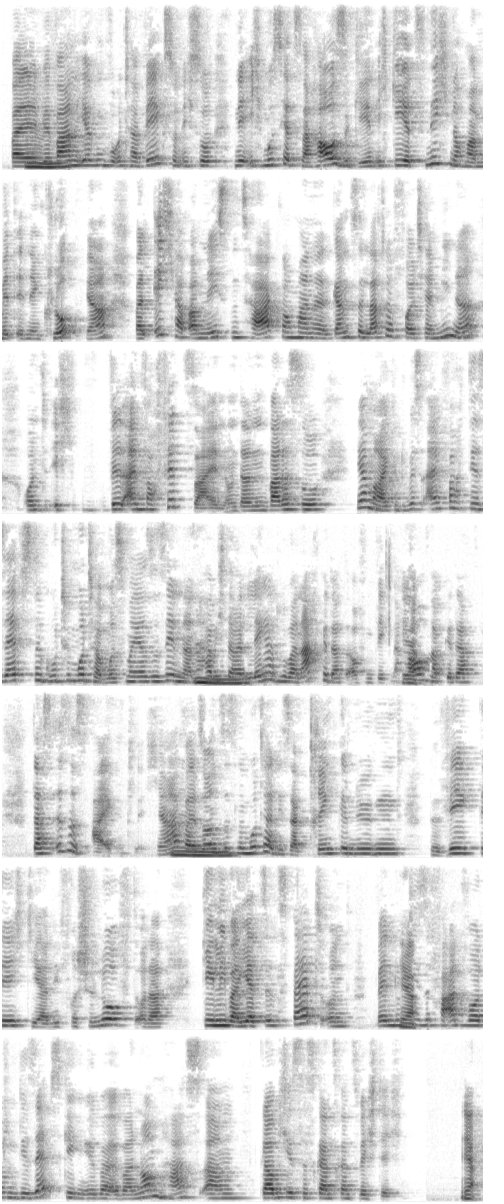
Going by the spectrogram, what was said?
Weil mhm. wir waren irgendwo unterwegs und ich so, nee, ich muss jetzt nach Hause gehen. Ich gehe jetzt nicht nochmal mit in den Club, ja, weil ich habe am nächsten Tag nochmal eine ganze Latte voll Termine und ich will einfach fit sein. Und dann war das so, ja, Mareike, du bist einfach dir selbst eine gute Mutter, muss man ja so sehen. Dann mhm. habe ich da mhm. länger drüber nachgedacht auf dem Weg nach ja. Hause, habe gedacht, das ist es eigentlich, ja, mhm. weil sonst ist eine Mutter, die sagt, trink genügend, beweg dich, geh an die frische Luft oder geh lieber jetzt ins Bett. Und wenn du ja. diese Verantwortung dir selbst gegenüber übernommen hast, ähm, glaube ich, ist das ganz, ganz wichtig. Ja,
